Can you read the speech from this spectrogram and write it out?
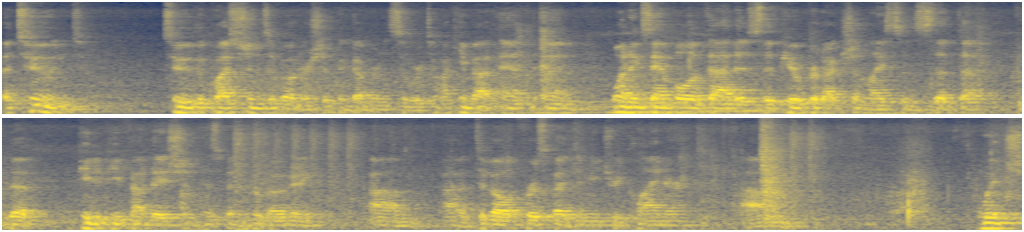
attuned to the questions of ownership and governance that we're talking about. And, and one example of that is the peer production license that the, the P2P Foundation has been promoting, um, uh, developed first by Dmytri Kleiner, um, which,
